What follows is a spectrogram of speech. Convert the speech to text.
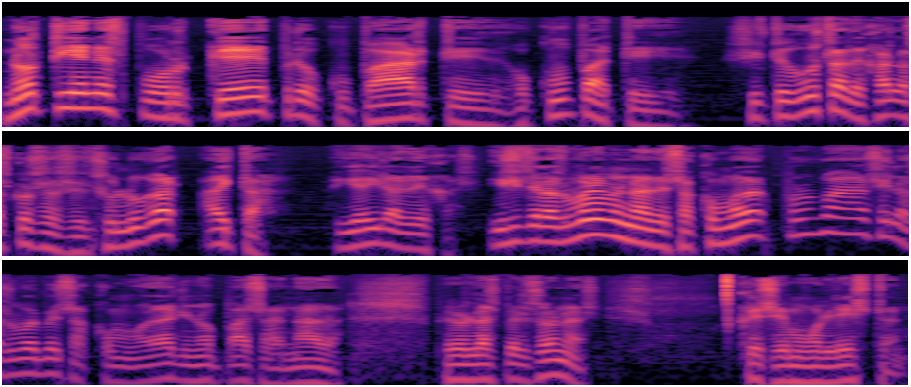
No tienes por qué preocuparte, ocúpate. Si te gusta dejar las cosas en su lugar, ahí está, y ahí la dejas. Y si te las vuelven a desacomodar, pues vas y las vuelves a acomodar y no pasa nada. Pero las personas que se molestan,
